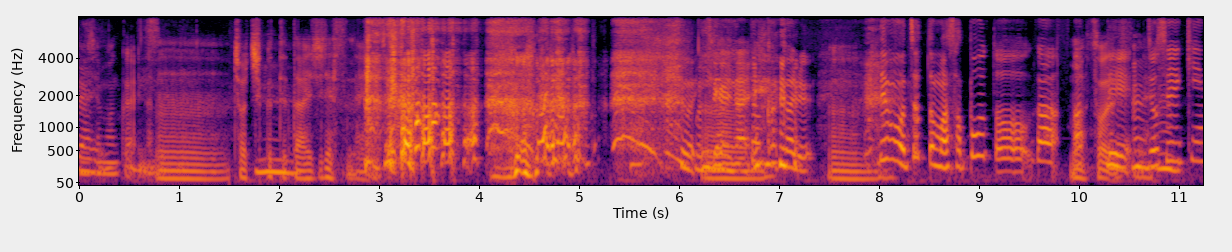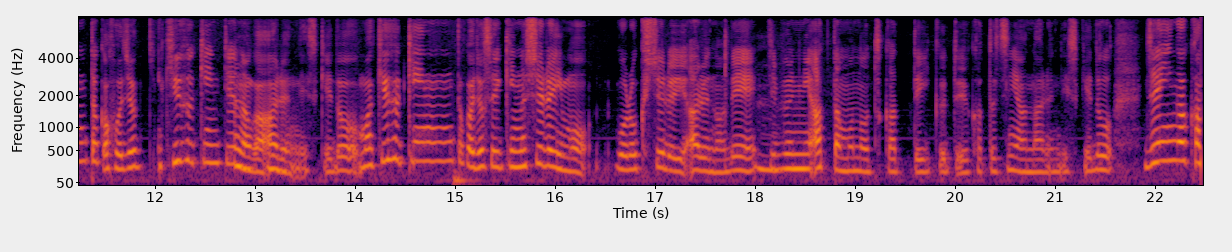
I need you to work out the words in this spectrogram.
ぐらい90万くらいになうる。ん。貯蓄って大事ですね、そう意意間違いなかかる。うん。でもちょっとまあサポートがあまあって、助成金とか補助給付金っていうのがあるんですけど、まあ、給付金とか助成金の種類も56種類あるので、うん。自分に合ったものを使っていくという形にはなるんですけど全員が必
